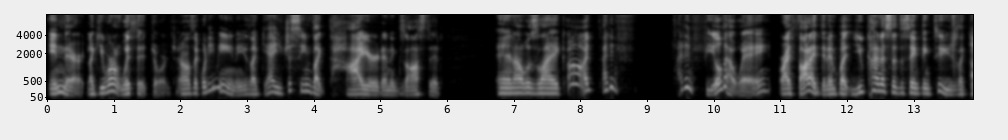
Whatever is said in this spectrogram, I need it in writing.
in there. Like you weren't with it, George." And I was like, "What do you mean?" And he's like, "Yeah, you just seemed like tired and exhausted." And I was like, "Oh, I I didn't I didn't feel that way, or I thought I didn't, but you kind of said the same thing too. You're just like, oh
